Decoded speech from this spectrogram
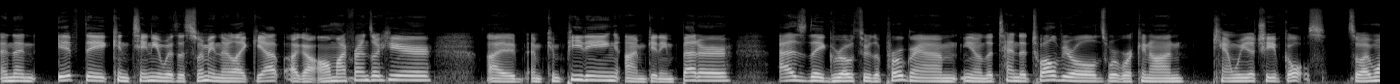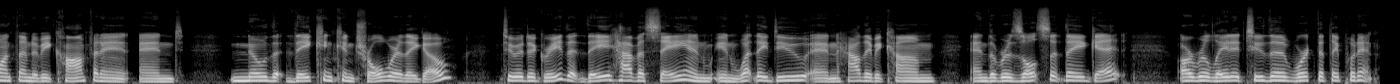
And then if they continue with the swimming, they're like, yep, I got all my friends are here. I am competing. I'm getting better. As they grow through the program, you know, the 10 to 12 year olds we're working on, can we achieve goals? So I want them to be confident and know that they can control where they go to a degree that they have a say in, in what they do and how they become and the results that they get are related to the work that they put in.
